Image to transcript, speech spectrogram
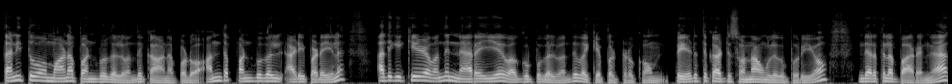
தனித்துவமான பண்புகள் வந்து காணப்படும். அந்த பண்புகள் அடிப்படையில் அதுக்கு கீழே வந்து நிறைய வகுப்புகள் வந்து வைக்கப்பட்டிருக்கும். இப்போ எடுத்துக்காட்டு சொன்னால் உங்களுக்கு புரியும். இந்த இடத்துல பாருங்கள்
